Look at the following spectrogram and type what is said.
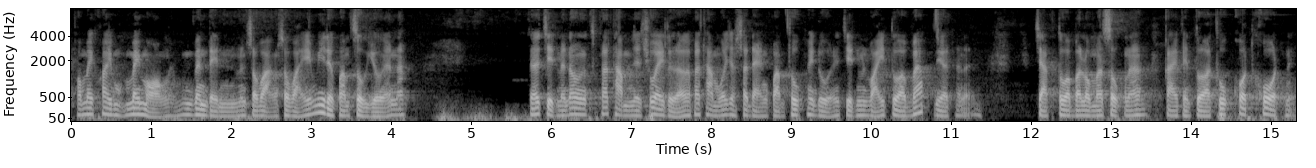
เพราะไม่ค่อยไม่มองมันเด่นมันสว่างสวัยมีแต่ความสุขอยู่นั้นนะแล้วจิตมันต้องพระธรรมจะช่วยเหลือ พระธรรมก็จะแสดงความทุกข์ให้ดูจิตมันไหวตัวแวบเดียวเท่านั้นจากตัวบรมสุขนะกลายเป็นตัวทุกข์โคตรโคตรเนี่ย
